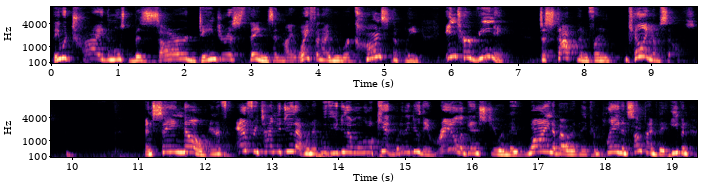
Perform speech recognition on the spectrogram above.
They would try the most bizarre, dangerous things, and my wife and I we were constantly intervening to stop them from killing themselves and saying no. And if every time you do that, when you do that with a little kid, what do they do? They rail against you and they whine about it and they complain. And sometimes they even,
